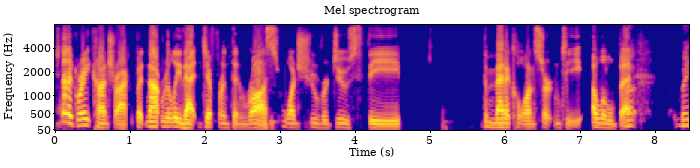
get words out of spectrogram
It's not a great contract, but not really that different than Russ once you reduce the the medical uncertainty a little bit. but, but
